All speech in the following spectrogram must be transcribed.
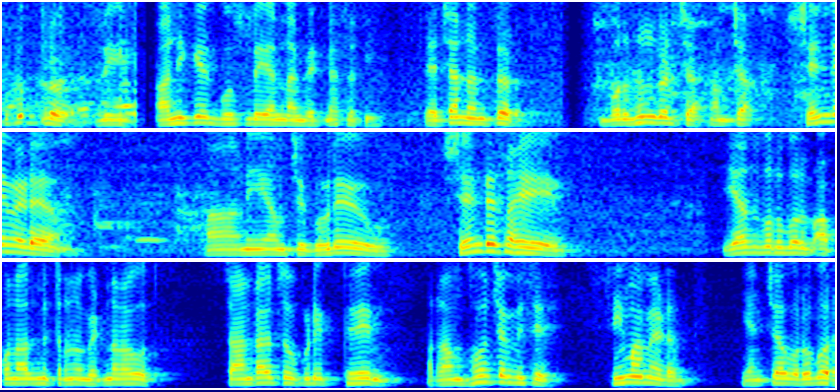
सुपुत्र श्री अनिकेत भोसले यांना भेटण्यासाठी. त्याच्यानंतर वर्धनगडच्या आमच्या शेंडे मॅडम आणि आमचे गुरुदेव शेंडे साहेब. याचबरोबर आपण आज मित्रांनो भेटणार आहोत चांडाळ चौकडी फेम रामभाऊच्या मिसेस सीमा मॅडम यांच्याबरोबर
